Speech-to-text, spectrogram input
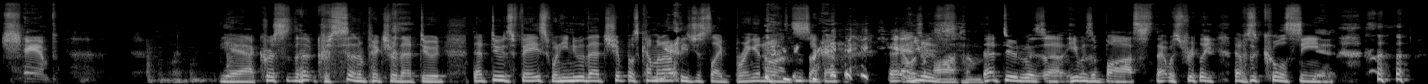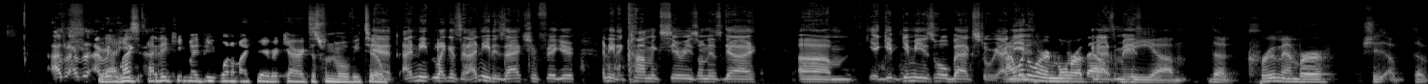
champ. Yeah, Chris. The, Chris sent a picture of that dude. That dude's face when he knew that ship was coming up. He's just like, "Bring it on, sucker!" That he was was awesome. That dude was. Uh, he was a boss. That was really. That was a cool scene. Yeah. I, I, I Yeah, he's. like I think he might be one of my favorite characters from the movie too. Yeah, I need, like I said, I need his action figure. I need a comic series on this guy. Um, yeah, give, give me his whole backstory. I, I, need want to it. learn more about guy's amazing. the um, the crew member. She uh, the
